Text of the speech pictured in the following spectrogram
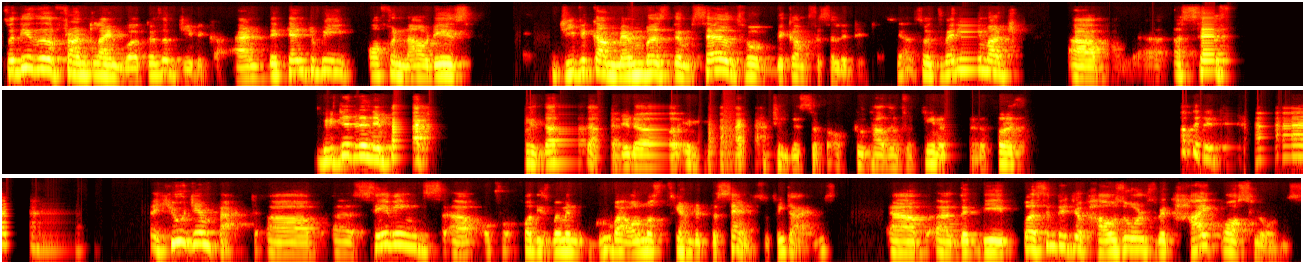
So these are the frontline workers of Jivika. And they tend to be often nowadays Jivika members themselves who have become facilitators. Yeah. So it's very much uh, a self. We did an impact Datta did an impact in this of, of 2015, the first that it had a huge impact. Uh, uh, savings uh, for, for, these women grew by almost 300%, so three times. Uh, uh, the, the, percentage of households with high cost loans,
